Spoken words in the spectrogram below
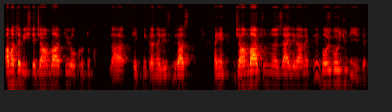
Ama tabii işte Can Bartu'yu okurduk. Daha teknik analiz biraz hani Can Bartu'nun özelliği rahmetlinin goy goycu değildi.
